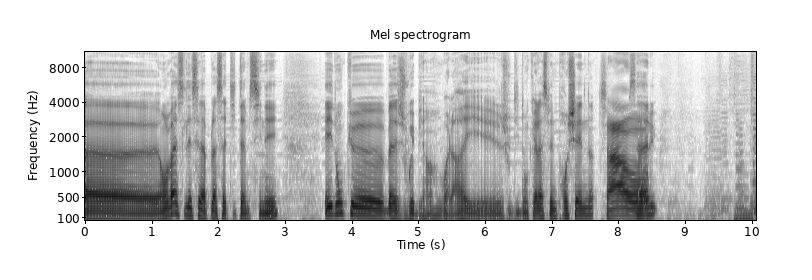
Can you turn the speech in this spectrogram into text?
Euh, on va se laisser la place à Titam Ciné. Et donc, euh, ben, jouez bien, voilà. Et je vous dis donc à la semaine prochaine. Ciao. Salut Thank you.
